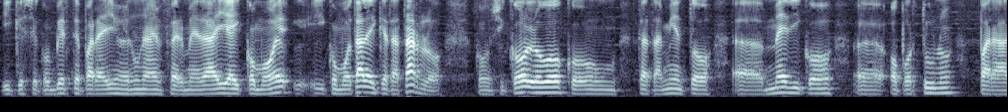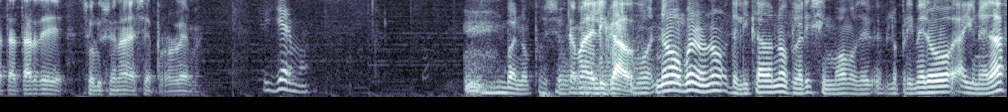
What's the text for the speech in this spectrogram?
y que se convierte para ellos en una enfermedad y, hay como, y como tal hay que tratarlo, con psicólogos, con tratamientos eh, médicos eh, oportunos para tratar de solucionar ese problema. Guillermo. Bueno, pues... Un tema delicado. no, bueno, no, delicado no, clarísimo. Vamos, lo primero, hay una edad,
